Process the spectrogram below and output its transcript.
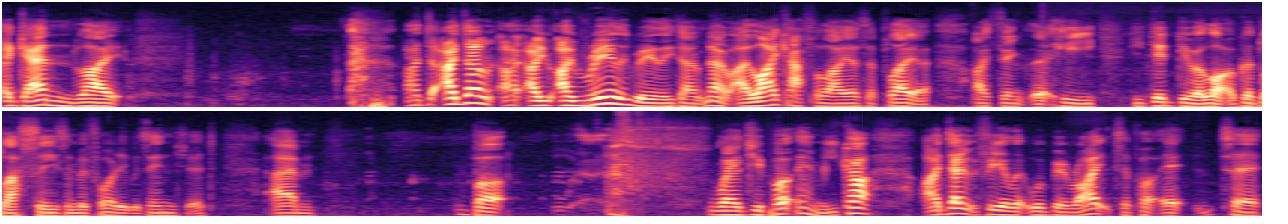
again, like I, I don't I, I really really don't know. I like Afellay as a player. I think that he, he did do a lot of good last season before he was injured. Um, but where do you put him? You can't. I don't feel it would be right to put it to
